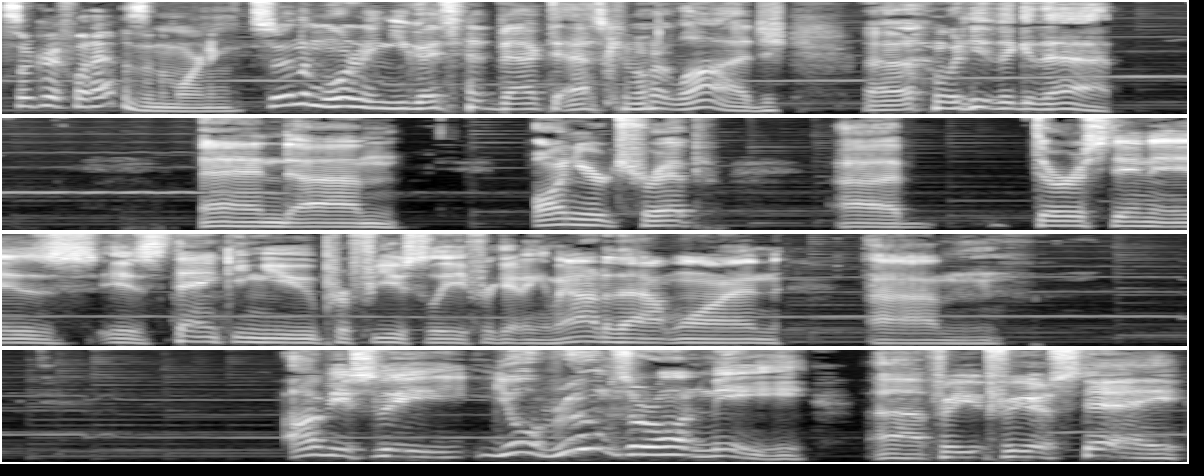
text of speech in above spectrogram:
So, Griff, what happens in the morning? So in the morning, you guys head back to Ascanor Lodge. Uh, what do you think of that? And um, on your trip, uh, Duristan is is thanking you profusely for getting him out of that one. Um, obviously, your rooms are on me uh, for for your stay.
